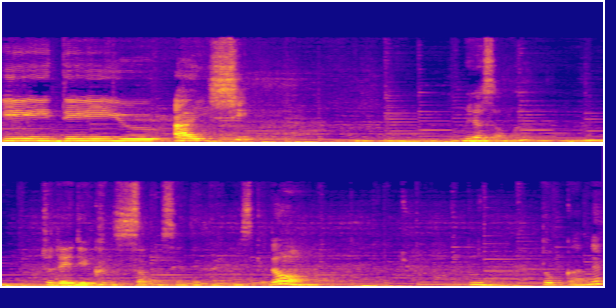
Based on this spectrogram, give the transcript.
EDUIC 皆さんはね。ちょっとエディクスさんの宣伝になりますけど、うん、とかね。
